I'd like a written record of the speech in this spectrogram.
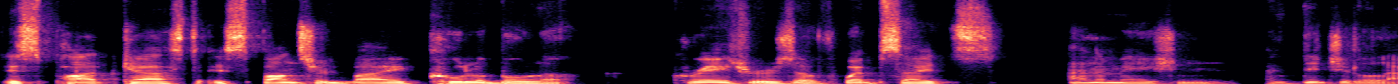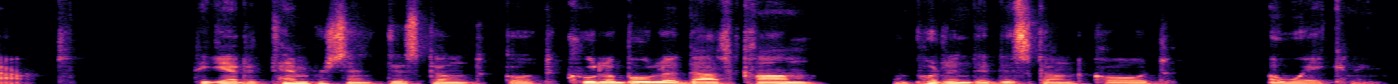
This podcast is sponsored by Coolaboola, creators of websites, animation, and digital art. To get a 10% discount, go to coolaboola.com and put in the discount code AWAKENING.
